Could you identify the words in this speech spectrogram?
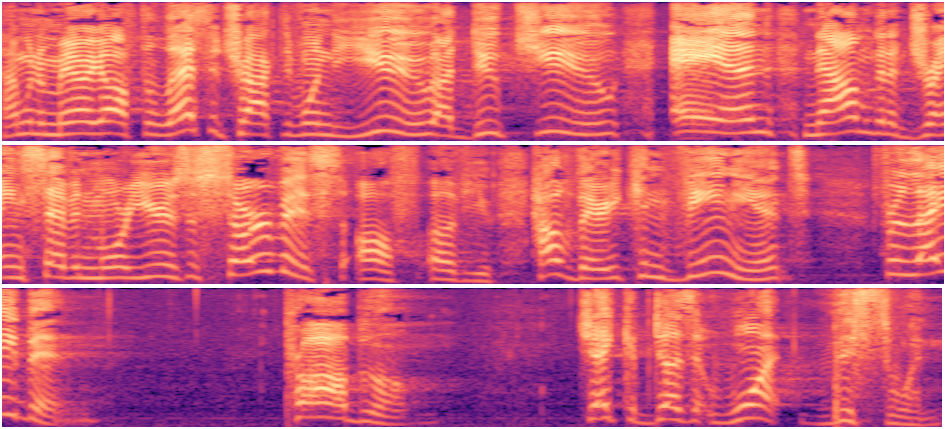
I'm going to marry off the less attractive one to you. I duped you. And now I'm going to drain seven more years of service off of you. How very convenient for Laban. Problem. Jacob doesn't want this one.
